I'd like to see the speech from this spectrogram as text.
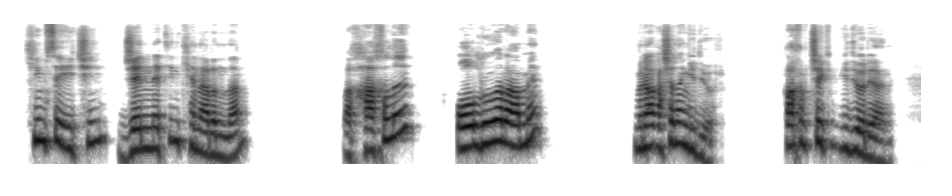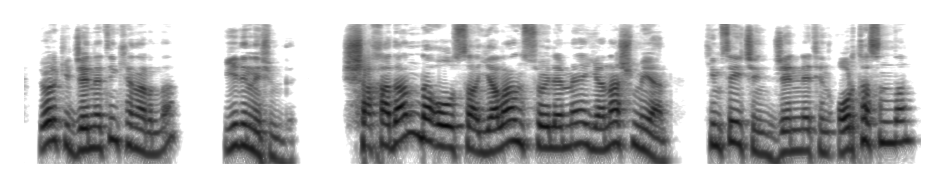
kimse için cennetin kenarından bak haklı olduğuna rağmen münakaşadan gidiyor. Kalkıp çekip gidiyor yani. Diyor ki cennetin kenarından iyi dinle şimdi. Şakadan da olsa yalan söylemeye yanaşmayan kimse için cennetin ortasından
